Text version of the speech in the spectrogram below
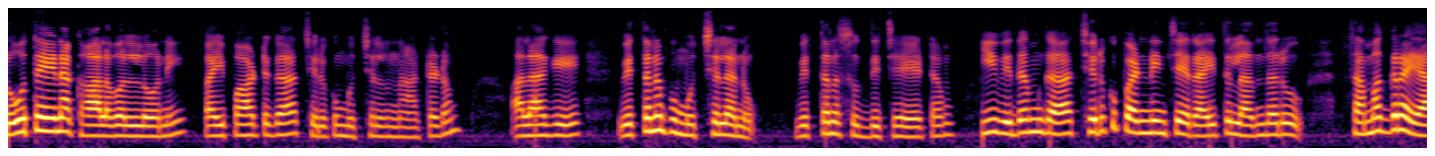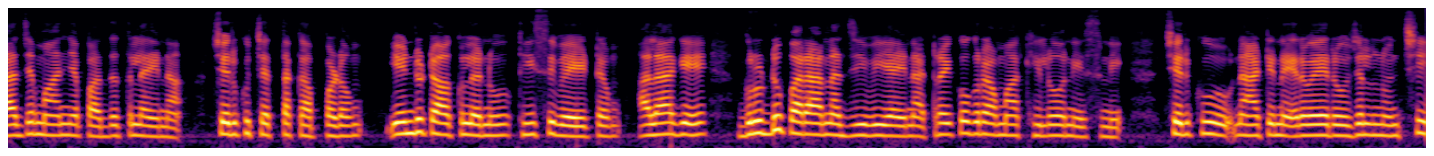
లోతైన కాలువల్లోని పైపాటుగా చెరుకు ముచ్చలను నాటడం అలాగే విత్తనపు ముచ్చలను విత్తన శుద్ధి చేయటం ఈ విధంగా చెరుకు పండించే రైతులందరూ సమగ్ర యాజమాన్య పద్ధతులైన చెరుకు చెత్త కప్పడం ఎండుటాకులను తీసివేయటం అలాగే గ్రుడ్డు పరాన్నజీవి అయిన ట్రైకోగ్రామా కిలోనిస్ని చెరుకు నాటిన ఇరవై రోజుల నుంచి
